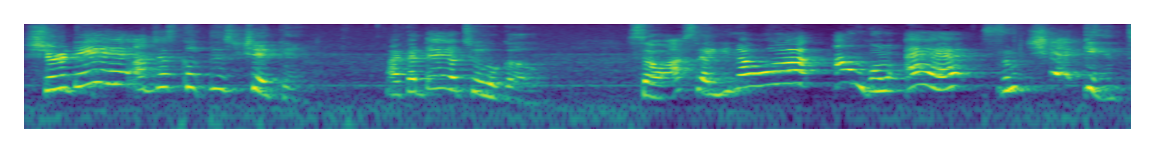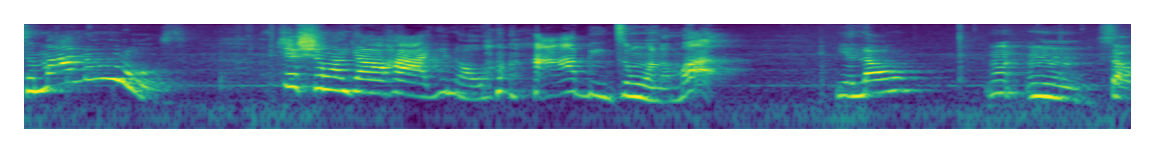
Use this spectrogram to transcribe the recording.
Sure did. I just cooked this chicken. Like a day or two ago. So I said, you know what? I'm going to add some chicken to my noodles. I'm just showing y'all how, you know, I be doing them up. You know? Mm-mm. So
